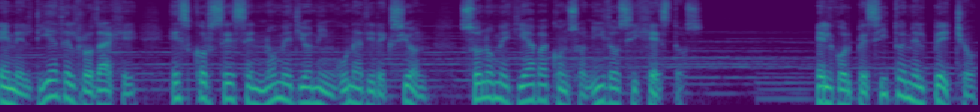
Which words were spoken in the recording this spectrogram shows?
En el día del rodaje, Scorsese no me dio ninguna dirección, solo me guiaba con sonidos y gestos. El golpecito en el pecho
